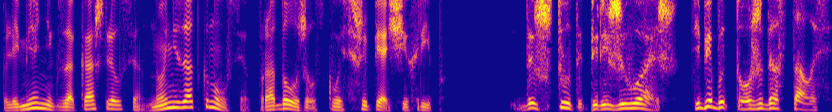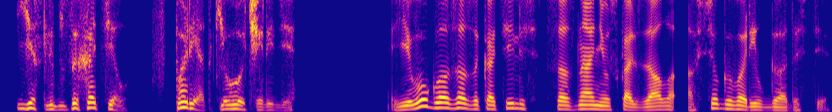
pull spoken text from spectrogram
Племянник закашлялся, но не заткнулся, продолжил сквозь шипящий хрип. «Да что ты переживаешь? Тебе бы тоже досталось, если б захотел. В порядке очереди». Его глаза закатились, сознание ускользало, а все говорил гадости.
